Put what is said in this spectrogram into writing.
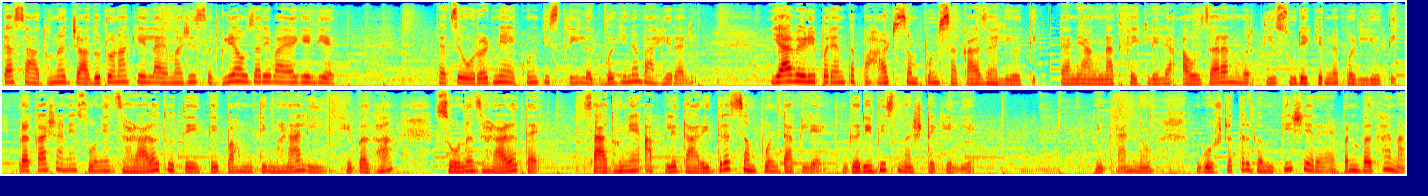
त्या साधूनं जादूटोणा केलाय माझी सगळी अवजारे वाया गेली आहेत. त्याचे ओरडणे ऐकून ती स्त्री लगबगीनं बाहेर आली. यावेळीपर्यंत पहाट संपून सकाळ झाली होती. त्याने अंगणात फेकलेल्या अवजारांवरती सूर्यकिरण पडली होती. प्रकाशाने सोने झळाळत होते ते पाहून ती म्हणाली हे बघा सोनं झळाळत आहे. साधूने आपले दारिद्र्यच संपून टाकले आहे. गरिबीच नष्ट केली आहे. मित्रांनो गोष्ट तर गमतीशीर आहे पण बघा ना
